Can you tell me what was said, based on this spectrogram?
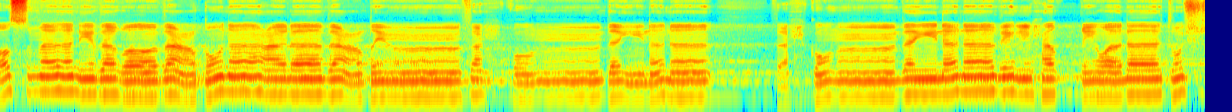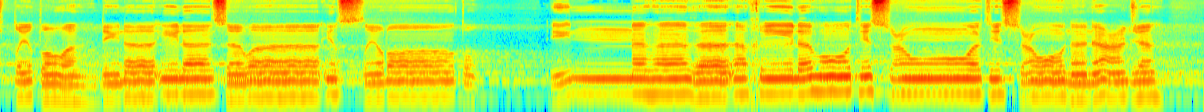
خصمان بغى بعضنا على بعض فاحكم بيننا فاحكم بيننا بالحق ولا تشطط واهدنا إلى سواء الصراط. إن هذا أخي له تسع وتسعون نعجة.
